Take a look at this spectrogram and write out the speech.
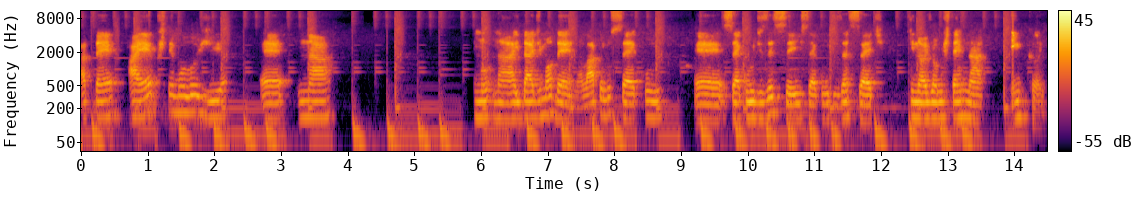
até a epistemologia é, na, no, na Idade Moderna, lá pelo século, é, século XVI, século XVII, que nós vamos terminar em Kant.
